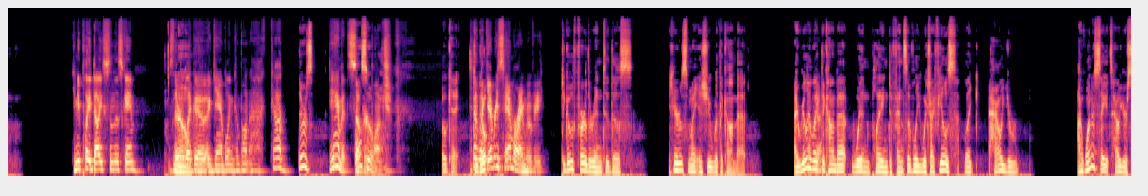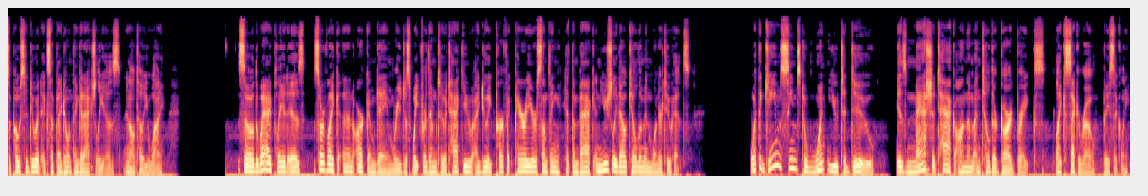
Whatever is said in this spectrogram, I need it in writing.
Can you play dice in this game? Is there No. like a, a gambling component? Ah, God There's damn it, Sucker Also- Punch. okay. To like go, every samurai movie. to go further into this, here's my issue with the combat. I really like the combat when playing defensively, which I feel is like how you're. I want to say it's how you're supposed to do it, except I don't think it actually is, and I'll tell you why. So, the way I play it is sort of like an Arkham game where you just wait for them to attack you. I do a perfect parry or something, hit them back, and usually they'll kill them in one or two hits. What the game seems to want you to do is mash attack on them until their guard breaks, like Sekiro, basically.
